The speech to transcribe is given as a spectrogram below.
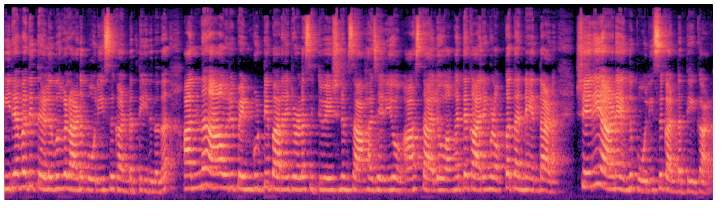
നിരവധി തെളിവുകളാണ് പോലീസ് കണ്ടെത്തിയിരുന്നത്. അന്ന് ആ ഒരു പെൺകുട്ടി പറഞ്ഞിട്ടുള്ള സിറ്റുവേഷനും സാഹചര്യവും ആ സ്ഥലവും അങ്ങനത്തെ കാര്യങ്ങളൊക്കെ തന്നെ എന്താണ് ശരിയാണ് എന്ന് പോലീസ് കണ്ടെത്തിയേക്കാണ്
